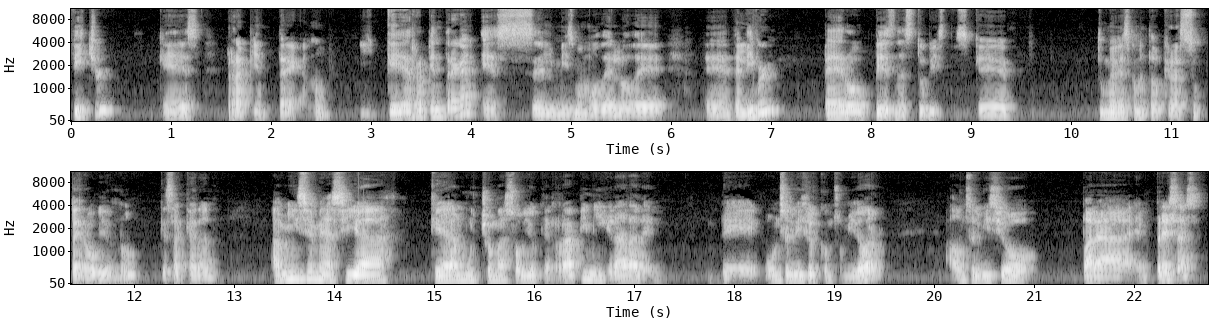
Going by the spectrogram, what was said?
feature, que es Rappi Entrega, ¿no? ¿Y qué es Rappi Entrega? Es el mismo modelo de eh, Delivery, pero business to business, que tú me habías comentado que era súper obvio, ¿no? Que sacaran... A mí se me hacía que era mucho más obvio que Rappi migrara de, de un servicio al consumidor a un servicio para empresas,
